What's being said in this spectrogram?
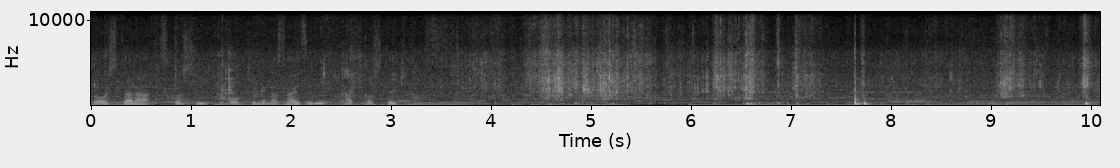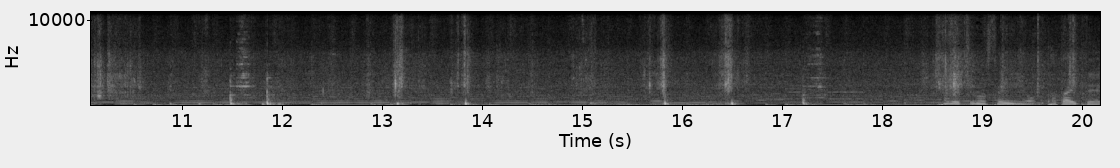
そうしたら少し大きめのサイズにカットしていきます。ャベツの繊維を叩いて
